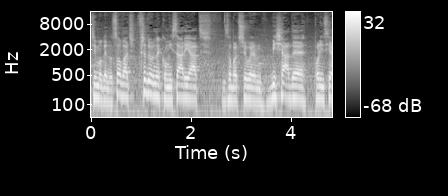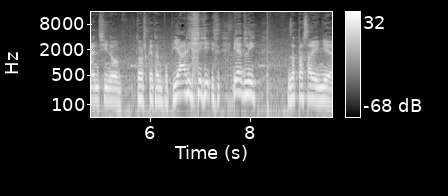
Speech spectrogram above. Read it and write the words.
gdzie mogę nocować. Wszedłem na komisariat, zobaczyłem biesiadę, policjanci no troszkę tam popijali, jedli, zapraszali mnie,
